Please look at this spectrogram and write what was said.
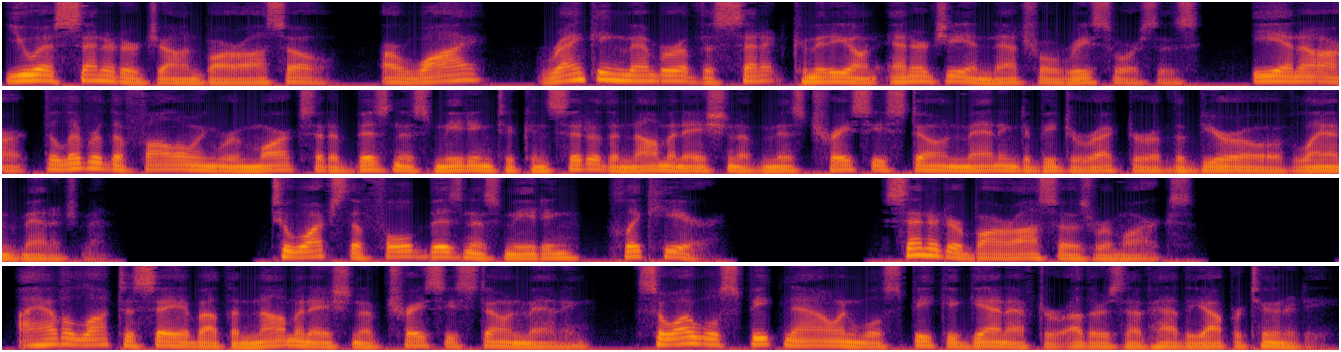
U.S. Senator John Barrasso, R.Y., ranking member of the Senate Committee on Energy and Natural Resources, ENR, delivered the following remarks at a business meeting to consider the nomination of Ms. Tracy Stone Manning to be Director of the Bureau of Land Management. To watch the full business meeting, click here. Senator Barrasso's remarks. I have a lot to say about the nomination of Tracy Stone Manning, so I will speak now and will speak again after others have had the opportunity.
